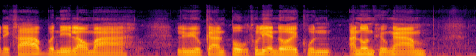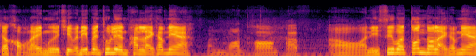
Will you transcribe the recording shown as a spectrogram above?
วัสดีครับ วันนี้เรามารีวิวการปลูกทุเรียนโดยคุณอานนท์ผิวงาม เจ้าของไร่มืออาชีพอันนี้เป็นทุเรียนพันธุ์อะไรครับเนี่ยมันหมอนทองครับเอาอันนี้ซื้อมาต้นเท่าไหร่ครับเนี่ย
